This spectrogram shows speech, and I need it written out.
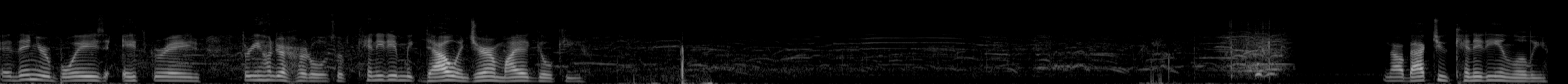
And then your boys eighth grade 300 hurdles with Kennedy McDowell and Jeremiah Gilkey. Now back to Kennedy and Lily.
